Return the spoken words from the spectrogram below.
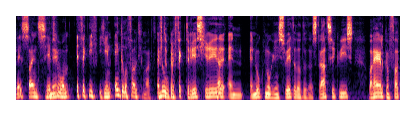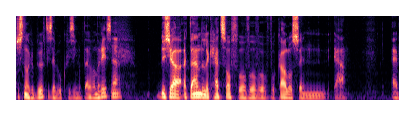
Nee, Sainz heeft Nee. gewoon effectief geen enkele fout gemaakt. Hij heeft de perfecte race gereden Ja. en, en ook nog eens weten dat het een straatcircuit is, waar eigenlijk een foutje snel gebeurd is. Dat hebben we ook gezien op het einde van de race. Ja. Dus ja, uiteindelijk heads off voor, voor, voor, voor Carlos. En ja, hij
